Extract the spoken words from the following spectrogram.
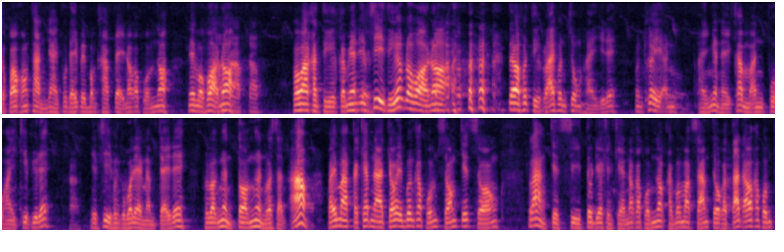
กระเป๋าของท่านอย่าให้ผู้ใดไปบังคับได้เนาะครับผมเนาะแม่นบ่พ่อเนาะ ครับครับเพราะว่าคันถือกับแม่น FC ถือกเนาะพ่อเนาะ แต่ว่าเพิ่นถือหลายเพิ่นทรงให้อยู่เด้เพิ่นเคยอันให้เงินให้ค้ำอันผู้ให้คลิปอยู่เด้ ครับ FC เพิ่นก็บ่แรงนำใจเด้เพิ่นว่าเงินต่อเงินว่าซั่นอ้าวไปมากกับแคปหน้าจอไว้เบิ่งครับผม 272 ล่าง 74 ตัวเดียวแขนๆเนาะครับผมเนาะคันบ่มัก 3 ตัวก็ตัดเอาครับผม 7227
